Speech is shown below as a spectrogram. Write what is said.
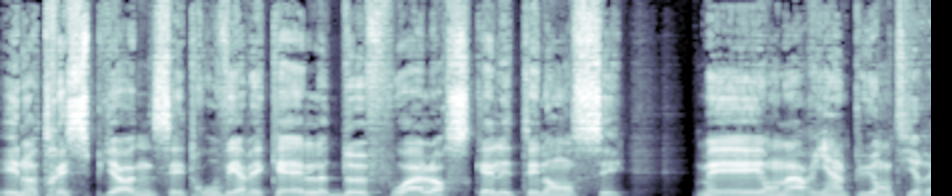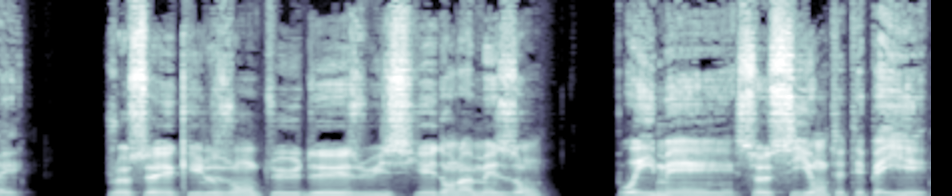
et notre espionne s'est trouvée avec elle deux fois lorsqu'elle était lancée, mais on n'a rien pu en tirer. Je sais qu'ils ont eu des huissiers dans la maison. Oui, mais ceux-ci ont été payés.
